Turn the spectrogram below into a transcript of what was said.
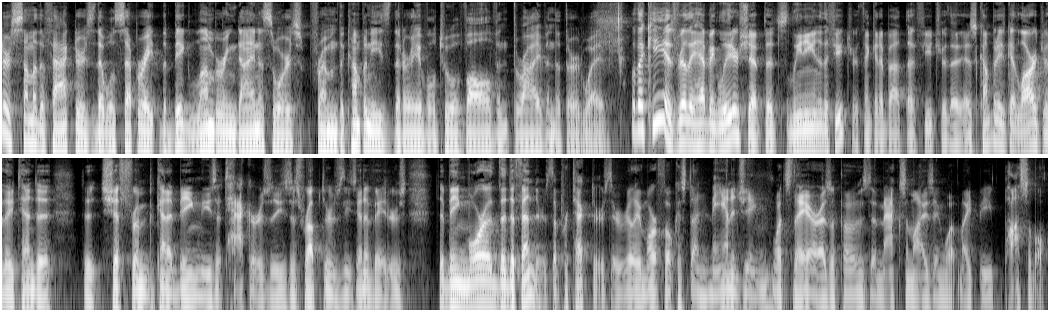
are some of the factors that will separate the big lumbering dinosaurs from the companies that are able to evolve and thrive in the third wave? Well, the key is really having leadership that's leaning into the future, thinking about the future. As companies get larger, they tend to, to shift from kind of being these attackers, these disruptors, these innovators, to being more of the defenders, the protectors. They're really more focused on managing what's there as opposed to maximizing what might be possible.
